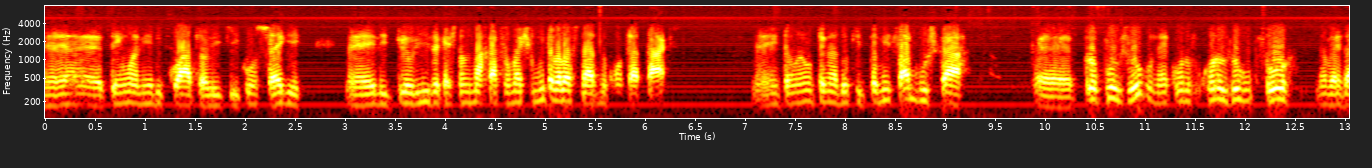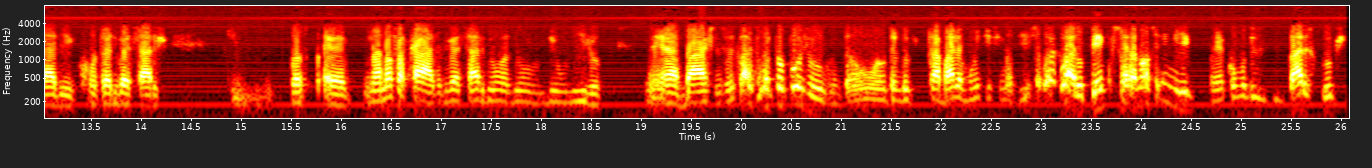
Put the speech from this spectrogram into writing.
é, tem uma linha de quatro ali que consegue, né, ele prioriza a questão de marcação, mas com muita velocidade no contra-ataque. Né, então é um treinador que também sabe buscar é, propor jogo, né, quando, quando o jogo for na verdade, contra adversários que, é, na nossa casa, adversário de, uma, de, um, de um nível né, abaixo, claro, você vai propor jogo. Então, é um treinador que trabalha muito em cima disso. Agora, claro, o tempo será nosso inimigo, né, como de, vários clubes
